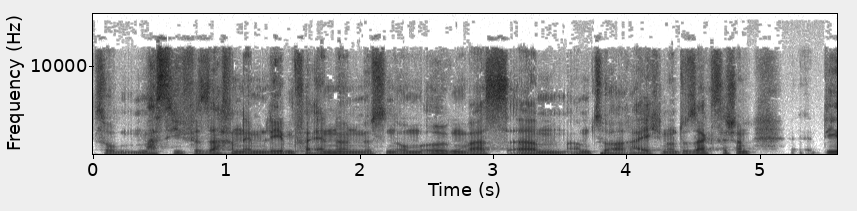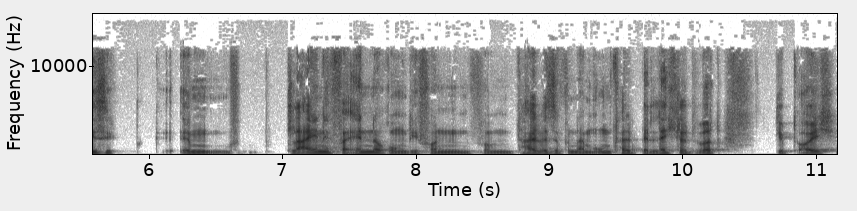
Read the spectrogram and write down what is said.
so massive Sachen im Leben verändern müssen, um irgendwas ähm, ähm zu erreichen. Und du sagst ja schon, diese im, kleine Veränderung, die von, von teilweise von deinem Umfeld belächelt wird, gibt euch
